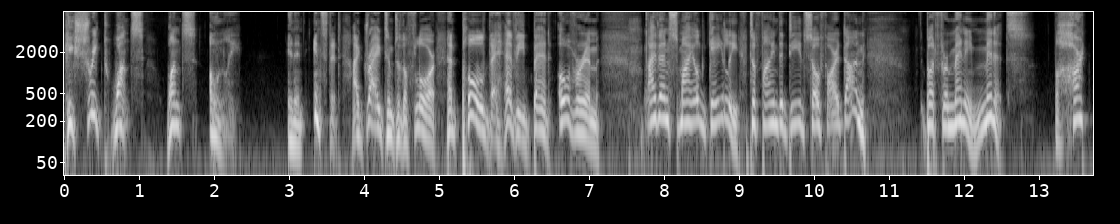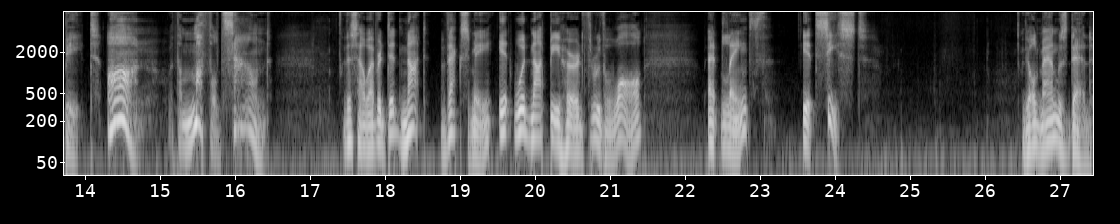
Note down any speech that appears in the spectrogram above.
He shrieked once, once only. In an instant, I dragged him to the floor and pulled the heavy bed over him. I then smiled gaily to find the deed so far done. But for many minutes, the heart beat on with a muffled sound. This, however, did not vex me. It would not be heard through the wall. At length, it ceased. The old man was dead.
